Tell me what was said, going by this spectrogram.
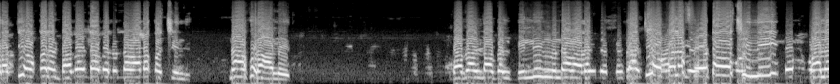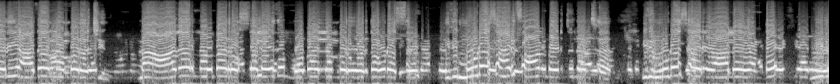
ప్రతి ఒక్కరు డబల్ డబల్ ఉన్న వాళ్ళకి వచ్చింది. నాకు రాలేదు. డబల్ డబల్ బిల్లింగ్ ఉన్న వాళ్ళకి ప్రతి ఒక్కరి ఫోటో వచ్చింది. వాళ్ళది ఆధార్ నంబర్ వచ్చింది. నా ఆధార్ నంబర్ వస్తలేదు మొబైల్ నంబర్ కొడతా కూడా వస్తలేదు. ఇది మూడోసారి ఫామ్ పెడుతున్నాను సార్. ఇది మూడోసారి రాలేదంటే మీరు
